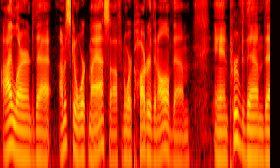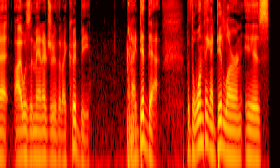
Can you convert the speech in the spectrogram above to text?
I learned that I'm just going to work my ass off and work harder than all of them and prove to them that I was the manager that I could be. And I did that. But the one thing I did learn is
